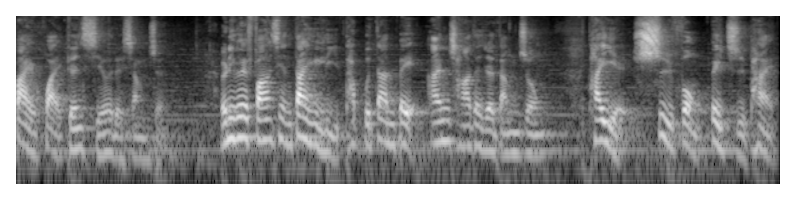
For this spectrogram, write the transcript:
败坏跟邪恶的象征。而你会发现，但以理他不但被安插在这当中，他也侍奉被指派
